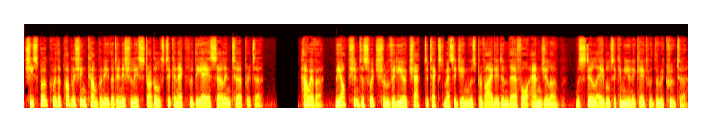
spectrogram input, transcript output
She spoke with a publishing company that initially struggled to connect with the ASL interpreter. However, the option to switch from video chat to text messaging was provided and therefore Angela was still able to communicate with the recruiter.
